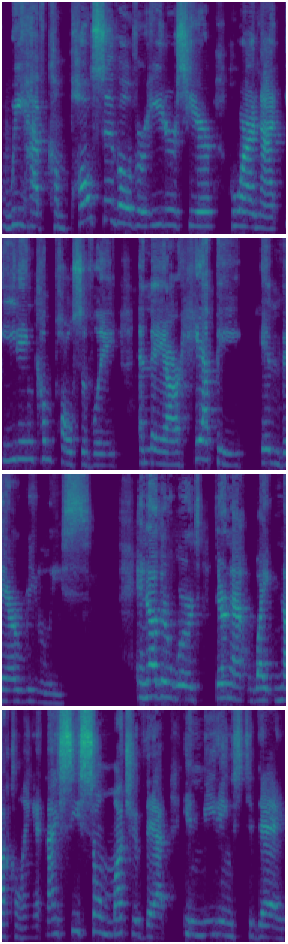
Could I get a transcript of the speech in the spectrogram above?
we have compulsive overeaters here who are not eating compulsively and they are happy in their release. In other words, they're not white knuckling it. And I see so much of that in meetings today.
